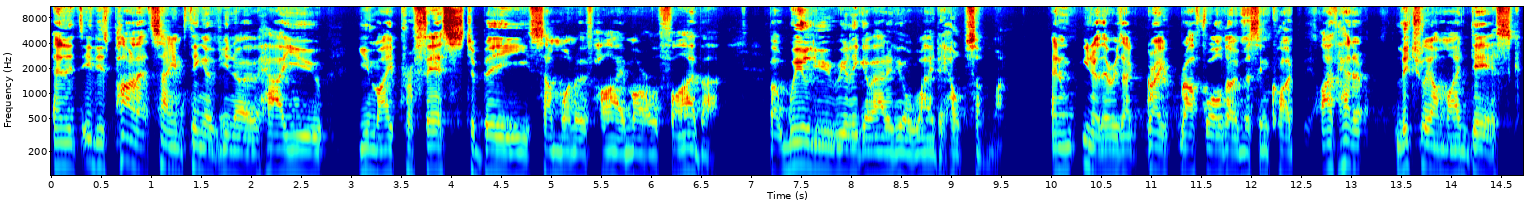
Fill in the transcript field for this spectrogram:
And it, it is part of that same thing of, you know, how you, you may profess to be someone of high moral fiber, but will you really go out of your way to help someone? And, you know, there is that great Ralph Waldo Emerson quote. I've had it literally on my desk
